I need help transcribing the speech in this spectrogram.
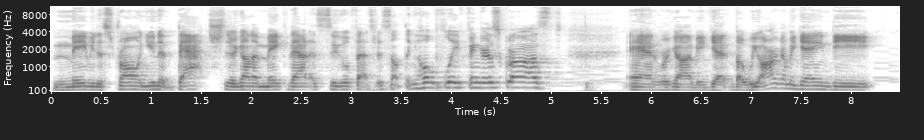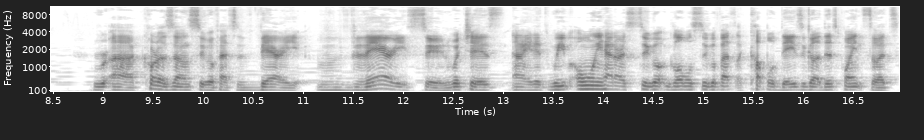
maybe the Strong Unit batch, they're gonna make that a single fest or something. Hopefully, fingers crossed. And we're gonna be get, but we are gonna be getting the uh, Corazon Sugo Fest very, very soon, which is, I mean, we've only had our Sugo, Global Sugo Fest a couple days ago at this point, so it's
